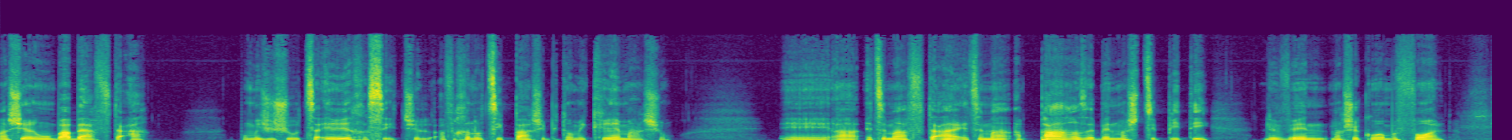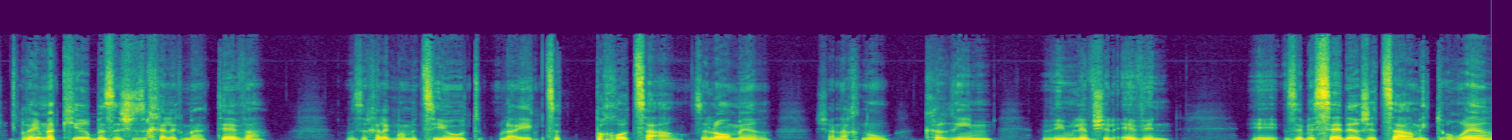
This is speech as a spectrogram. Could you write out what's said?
מאשר אם הוא בא בהפתעה. כמו מישהו שהוא צעיר יחסית, שאף אחד לא ציפה שפתאום יקרה משהו. אה, עצם ההפתעה, עצם הפער הזה בין מה שציפיתי לבין מה שקורה בפועל. אבל אם נכיר בזה שזה חלק מהטבע, וזה חלק מהמציאות, אולי יהיה קצת פחות צער. זה לא אומר שאנחנו קרים ועם לב של אבן. אה, זה בסדר שצער מתעורר,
